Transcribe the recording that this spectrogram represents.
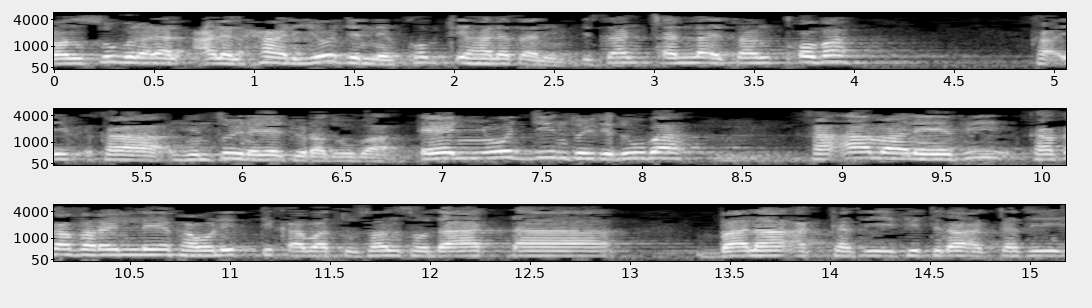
mansuubun ala alhaali yoo jenne kobxii haala ta'aniin isaan callaa isaan qofa ka hin tuyne jechuudha duuba eenyu wajjiin tuyte duuba ka amanee fi ka kafarellee ka walitti qabatu san sodaadhaa balaa akkasii fitnaa akkasii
